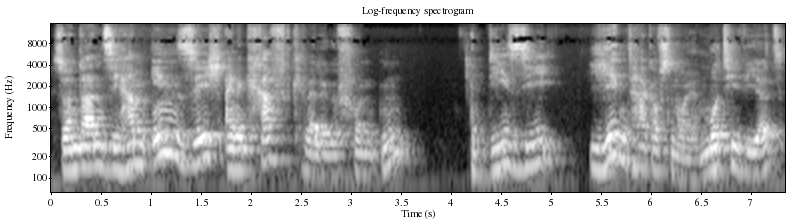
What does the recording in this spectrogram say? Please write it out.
sondern sie haben in sich eine Kraftquelle gefunden, die sie jeden Tag aufs Neue motiviert,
